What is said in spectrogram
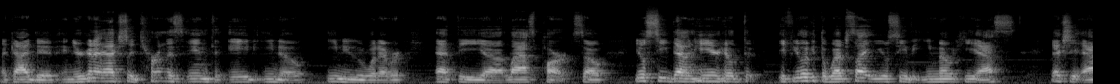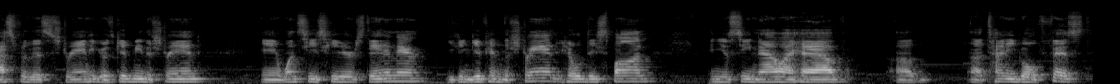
like I did. And you're going to actually turn this in to aid Eno, Inu or whatever, at the uh, last part. So you'll see down here, he'll if you look at the website, you'll see the emote he asks. He actually asks for this strand. He goes, give me the strand. And once he's here standing there, you can give him the strand. He'll despawn. And you'll see now I have um, a tiny gold fist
